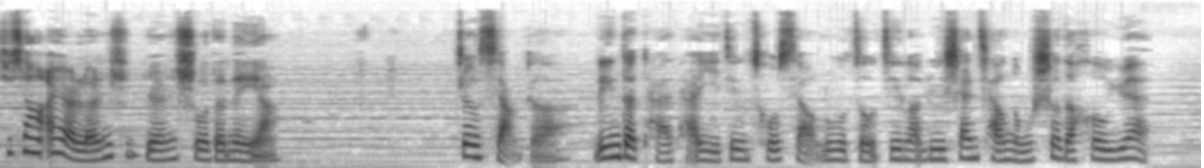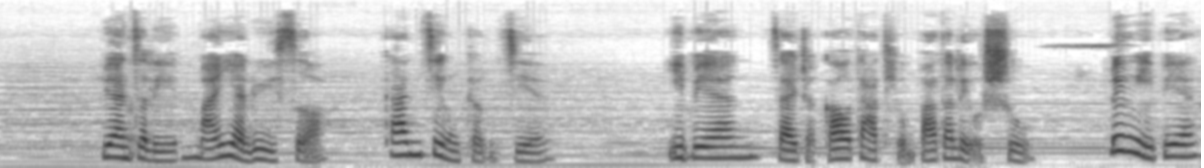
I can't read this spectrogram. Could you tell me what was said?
就像爱尔兰人说的那样。正想着，琳德太太已经从小路走进了绿山墙农舍的后院。院子里满眼绿色，干净整洁，一边栽着高大挺拔的柳树，另一边。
